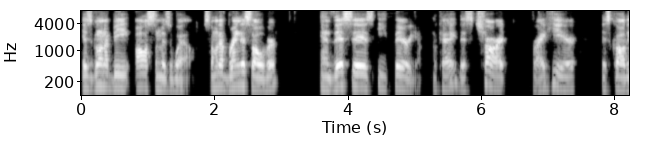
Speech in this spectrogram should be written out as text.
is going to be awesome as well. So I'm going to bring this over and this is Ethereum. Okay, this chart right here is called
